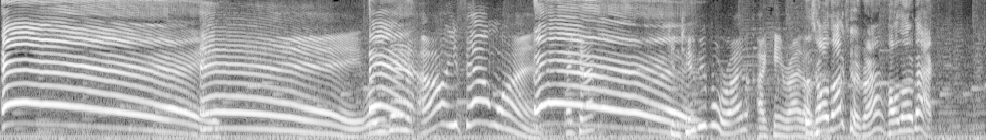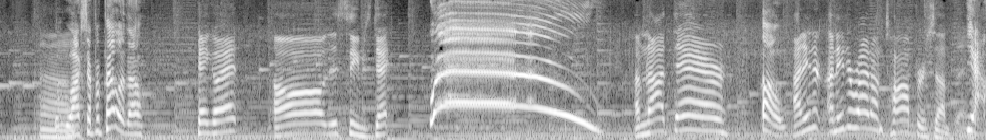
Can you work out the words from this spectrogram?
Hey! Hey! What are you Hey! doing? Oh, you found one. Hey! Hey, can, I, can two people ride? I can't ride Let's on hold on to it, bro. Hold on back. Um, Watch the propeller, though. Okay, go ahead. Oh, this seems dead. Woo! I'm not there. Oh, I need to, I need to ride on top or something. yeah.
